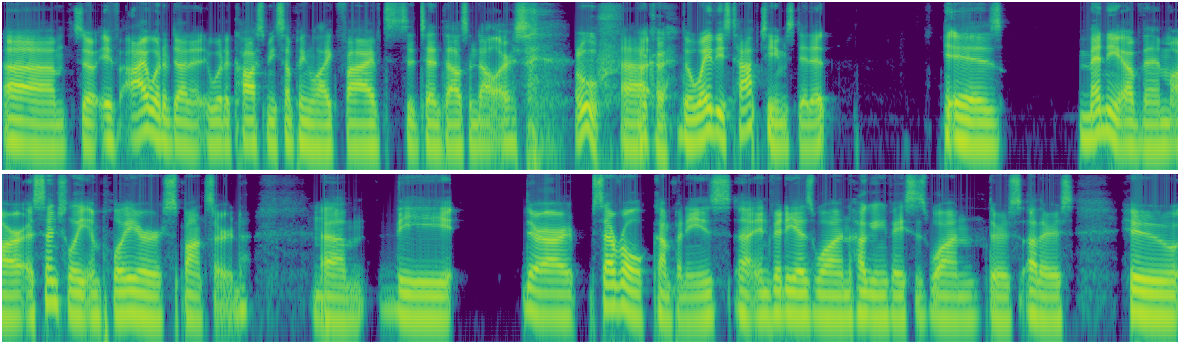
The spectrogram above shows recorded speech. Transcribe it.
Um, so if I would have done it, it would have cost me something like five to ten thousand dollars. Oof. Uh, okay. The way these top teams did it is many of them are essentially employer sponsored. Hmm. Um, the there are several companies. Uh, Nvidia is one. Hugging Face is one. There's others who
